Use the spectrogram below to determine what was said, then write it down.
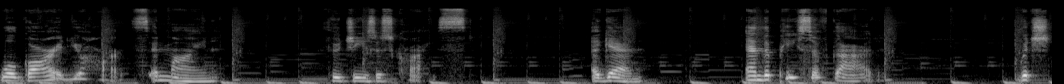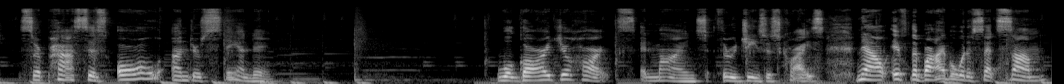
will guard your hearts and mind through Jesus Christ. Again, and the peace of God, which surpasses all understanding, will guard your hearts and minds through Jesus Christ. Now, if the Bible would have said some,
